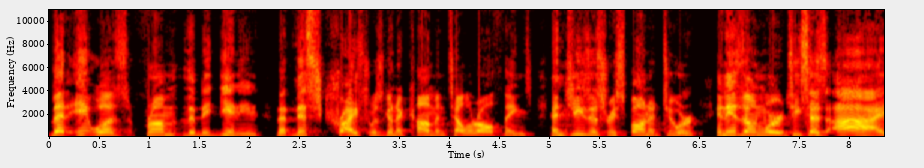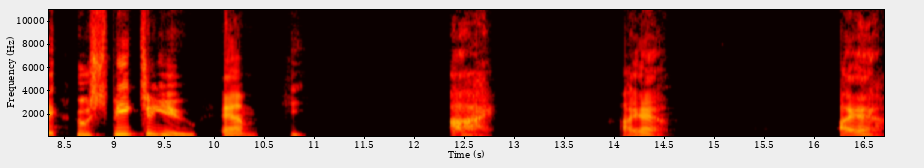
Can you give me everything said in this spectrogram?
that it was from the beginning that this Christ was going to come and tell her all things. And Jesus responded to her in his own words. He says, I who speak to you am he. I. I am. I am.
